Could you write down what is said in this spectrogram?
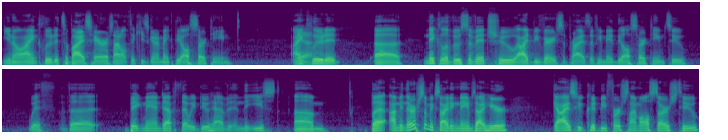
you know, I included Tobias Harris. I don't think he's going to make the All Star team. I Yeah. included uh, Nikola Vucevic, who I'd be very surprised if he made the All Star team too. with the big man depth that we do have in the East. Um, but I mean, there are some exciting names out here, guys who could be first time All Stars too.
